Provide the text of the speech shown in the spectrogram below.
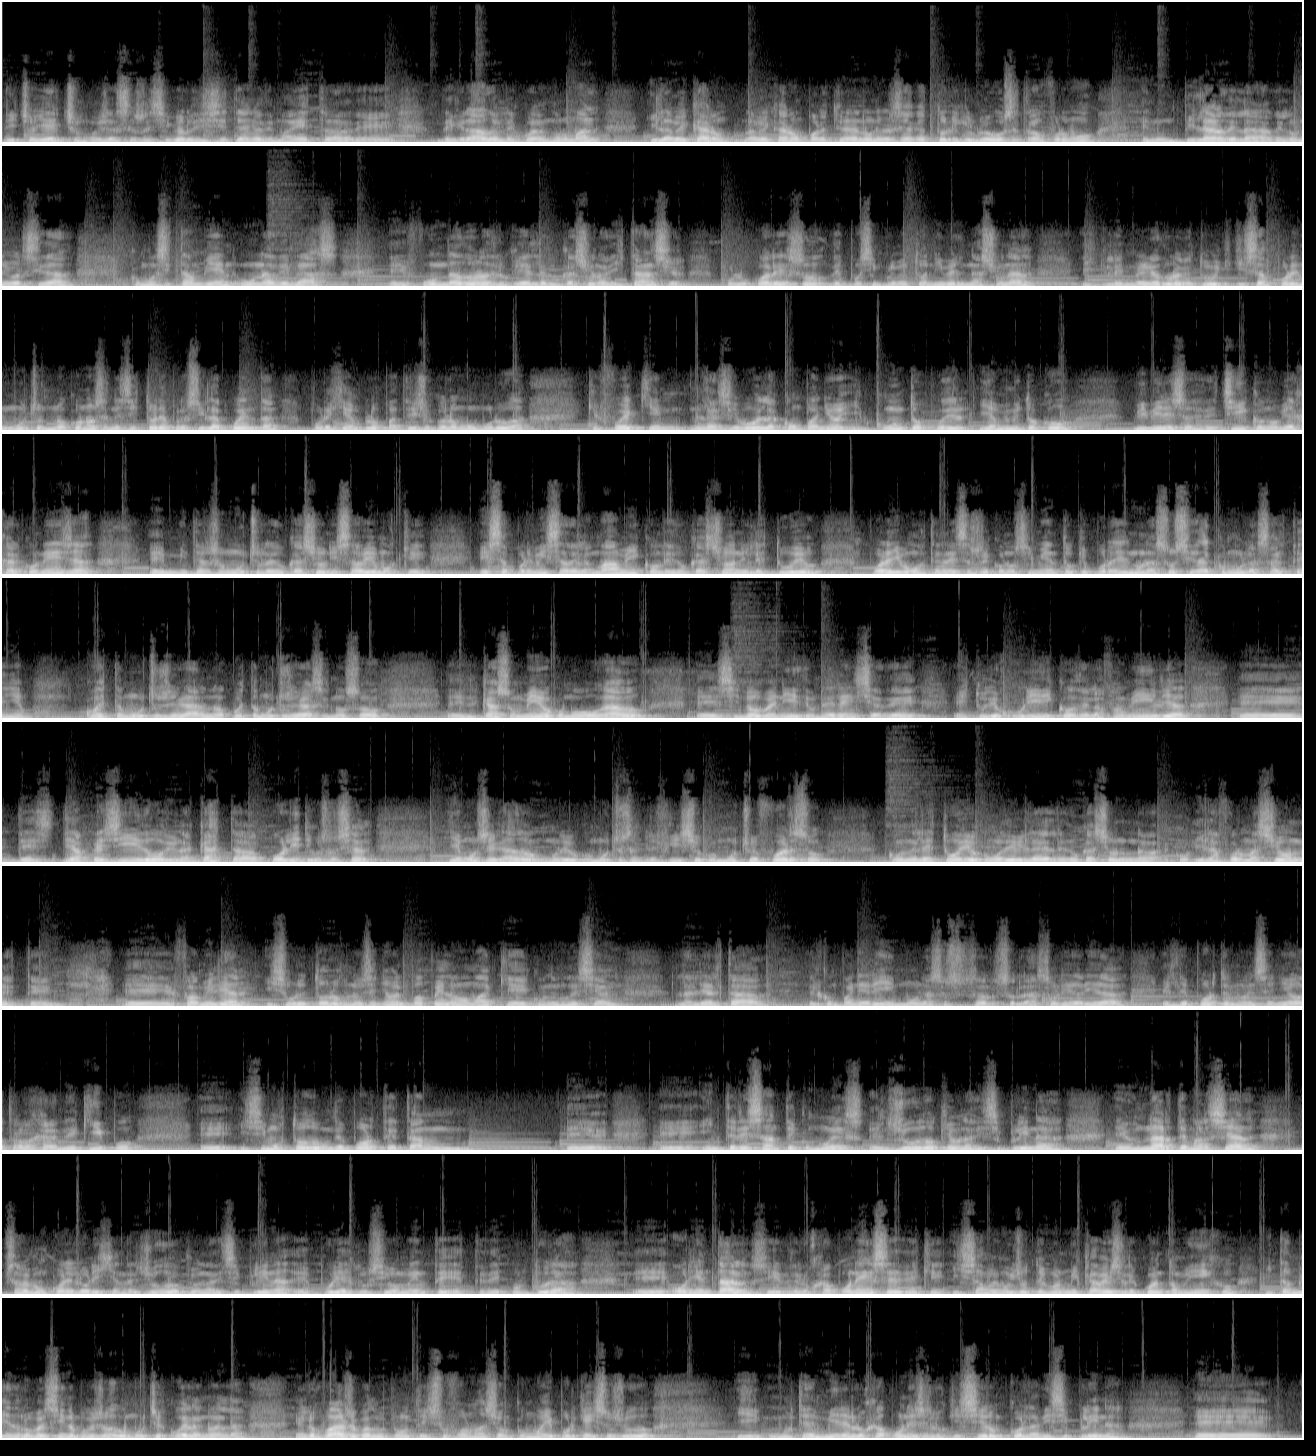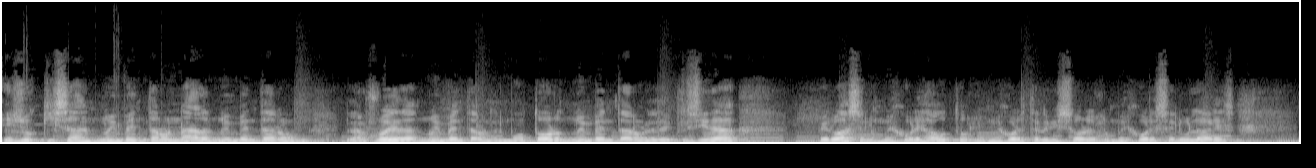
Dicho y hecho, ella se recibió a los 17 años de maestra de, de grado en la escuela normal y la becaron, la becaron para estudiar en la Universidad Católica y luego se transformó en un pilar de la, de la universidad, como así también una de las eh, fundadoras de lo que es la educación a distancia, por lo cual eso después se implementó a nivel nacional y la envergadura que tuve, que quizás por ahí muchos no conocen esa historia, pero sí la cuentan, por ejemplo, Patricio Colombo Murúa, que fue quien la llevó, la acompañó y juntos pudieron, y a mí me tocó vivir eso desde chico, ¿no? viajar con ella, eh, me interesó mucho la educación y sabemos que esa premisa de la mami con la educación y el estudio, por ahí vamos a tener ese reconocimiento que por ahí en una sociedad como la salteña cuesta mucho llegar, ¿no? Cuesta mucho llegar si no sos, en el caso mío como abogado, eh, si no venís de una herencia de estudios jurídicos de la familia, eh, de, de apellido, de una casta político-social, y hemos llegado, como digo, con mucho sacrificio, con mucho esfuerzo, con el estudio, como digo, la, educación y la formación este, eh, familiar y sobre todo lo que nos enseñaba el papá y la mamá, que cuando nos decían la lealtad, el compañerismo, la, solidaridad, el deporte nos enseñó a trabajar en equipo, eh, hicimos todo un deporte tan eh, eh, interesante como es el judo, que es una disciplina, es un arte marcial. Sabemos cuál es el origen del judo, que es una disciplina eh, pura y exclusivamente este, de cultura oriental, ¿sí? de los japoneses, de que, y sabemos, yo tengo en mi cabeza, y les cuento a mis hijos, y también a los vecinos, porque yo hago mucha escuela ¿no? en, la, en los barrios, cuando me preguntan, ¿y su formación cómo es? ¿Por qué hizo judo? Y ustedes miren los japoneses, los que hicieron con la disciplina. Eh, ellos quizás no inventaron nada, no inventaron las ruedas, no inventaron el motor, no inventaron la electricidad, pero hacen los mejores autos, los mejores televisores, los mejores celulares.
